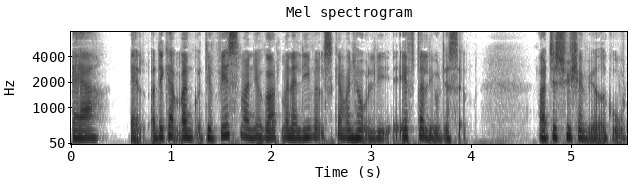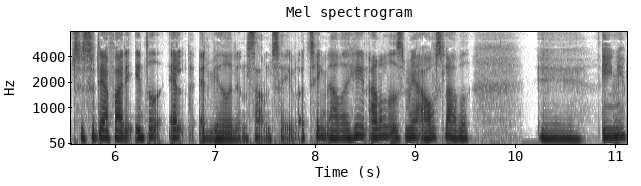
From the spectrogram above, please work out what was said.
er alt. Og det, kan man, det vidste man jo godt, men alligevel skal man jo efterleve det selv. Og det synes jeg, vi har været gode til. Så derfor har det ændret alt, at vi havde den samtale. Og tingene har været helt anderledes, mere afslappet. øh, Enig.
